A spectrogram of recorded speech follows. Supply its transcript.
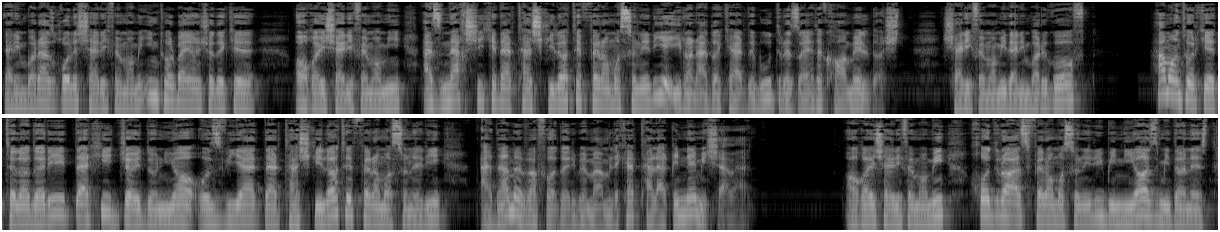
در این باره از قول شریف امامی اینطور بیان شده که آقای شریف امامی از نقشی که در تشکیلات فراماسونری ایران ادا کرده بود رضایت کامل داشت. شریف امامی در این باره گفت همانطور که اطلاع دارید در هیچ جای دنیا عضویت در تشکیلات فراماسونری عدم وفاداری به مملکت تلقی نمی شود. آقای شریف امامی خود را از فراماسونری بی نیاز می دانست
